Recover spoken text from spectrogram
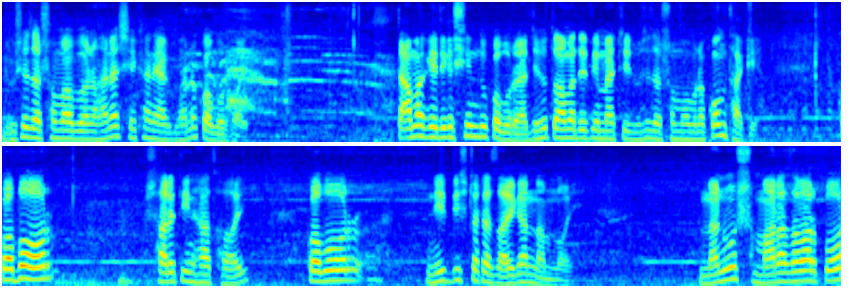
ধসে যাওয়ার সম্ভাবনা হয় না, সেখানে এক ধরনের কবর হয়। তা আমাকে এদিকে সিন্ধু কবর আর যেহেতু আমাদের এদিকে মাটি ধসে যাওয়ার সম্ভাবনা কম থাকে। কবর সাড়ে তিন হাত হয়। কবর নির্দিষ্ট একটা জায়গার নাম নয়। মানুষ মারা যাওয়ার পর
